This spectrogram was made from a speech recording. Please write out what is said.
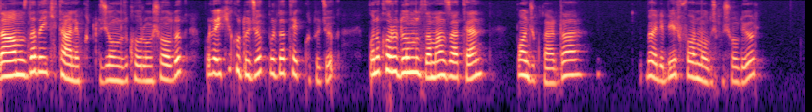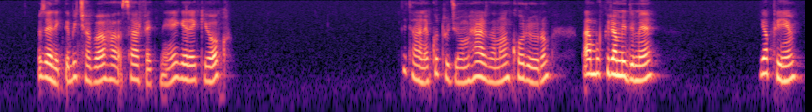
dağımızda da iki tane kutucuğumuzu korumuş olduk. Burada iki kutucuk, burada tek kutucuk. Bunu koruduğumuz zaman zaten boncuklarda böyle bir form oluşmuş oluyor. Özellikle bir çaba sarf etmeye gerek yok. Bir tane kutucuğumu her zaman koruyorum. Ben bu piramidimi yapayım.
